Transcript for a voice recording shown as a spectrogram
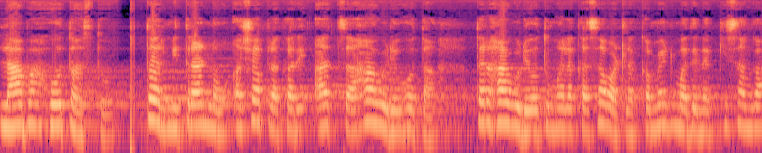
लाभ होत असतो. तर मित्रांनो अशा प्रकारे आजचा हा व्हिडिओ होता. तर हा व्हिडिओ तुम्हाला कसा वाटला कमेंटमध्ये नक्की सांगा.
